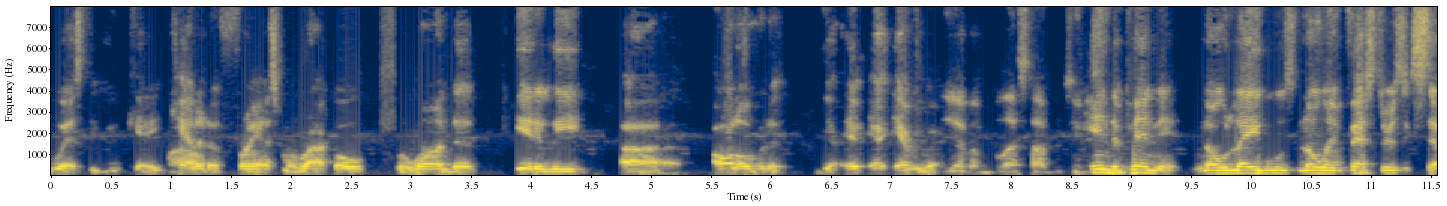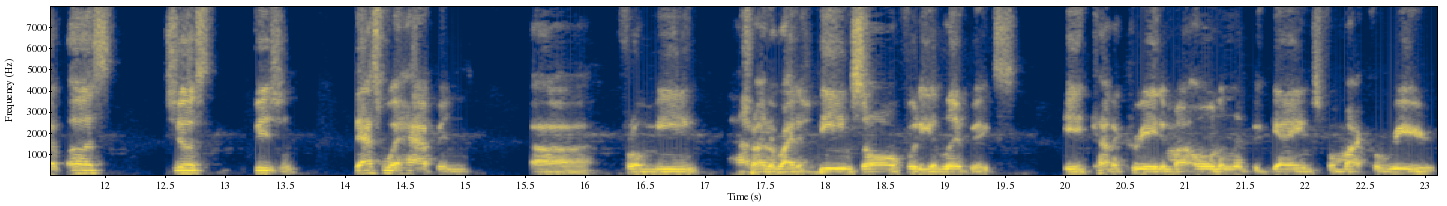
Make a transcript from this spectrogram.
U.S., the U.K., Wow. Canada, France, Morocco, Rwanda, Italy, uh, all over the yeah, everywhere. You have a blessed opportunity. Independent, no labels, no investors except us, just vision. That's what happened uh, from me Having trying to write a theme song for the Olympics. It kind of created my own Olympic Games for my career,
